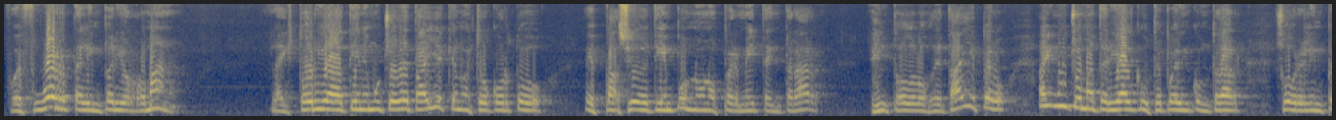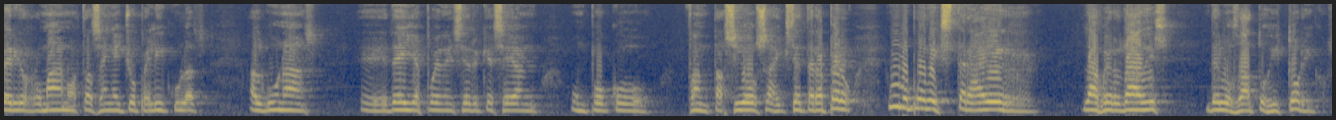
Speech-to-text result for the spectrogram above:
Fue fuerte el imperio romano. La historia tiene muchos detalles que nuestro corto espacio de tiempo no nos permite entrar en todos los detalles, pero hay mucho material que usted puede encontrar sobre el imperio romano, hasta se han hecho películas, algunas eh, de ellas pueden ser que sean un poco fantasiosas, etcétera, pero uno puede extraer las verdades de los datos históricos.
